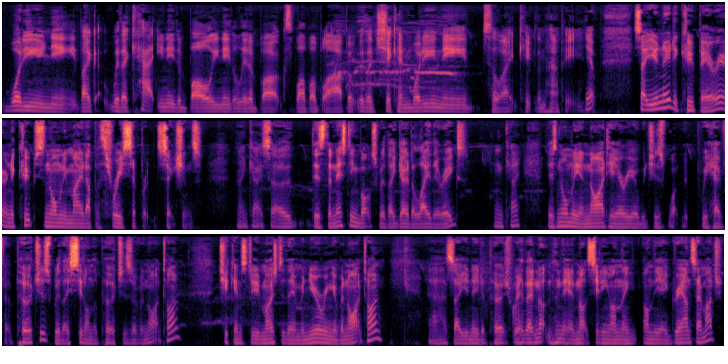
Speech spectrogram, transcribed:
what do you need? Like with a cat, you need a bowl, you need a litter box, blah blah blah. But with a chicken, what do you need to like keep them happy? Yep. So you need a coop area, and a coop's normally made up of three separate sections. Okay, so there's the nesting box where they go to lay their eggs. Okay, there's normally a night area, which is what we have a perches where they sit on the perches a night time. Chickens do most of their manuring of a night time, uh, so you need a perch where they're not they're not sitting on the on the ground so much.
